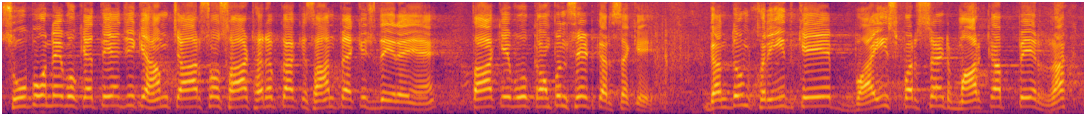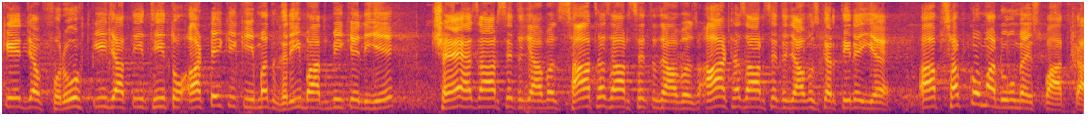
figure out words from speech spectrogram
सूबों ने वो कहते हैं जी कि हम 460 अरब का किसान पैकेज दे रहे हैं ताकि वो कॉम्पनसेट कर सके। गंदम खरीद के 22 परसेंट मार्कअप पे रख के जब फरोख्त की जाती थी तो आटे की कीमत गरीब आदमी के लिए छः हज़ार से तजावज़, सात हज़ार से तजावज़, आठ हज़ार से तजावज़ करती रही है। आप सबको मालूम है इस बात का।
